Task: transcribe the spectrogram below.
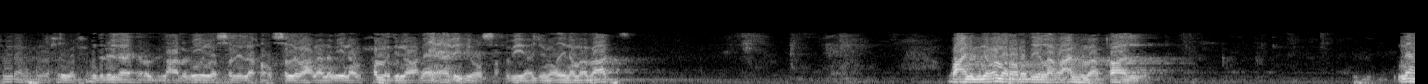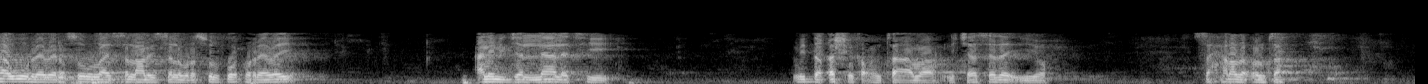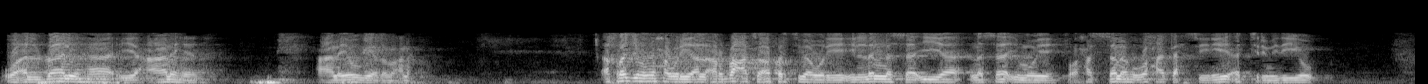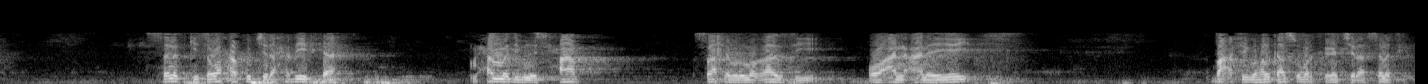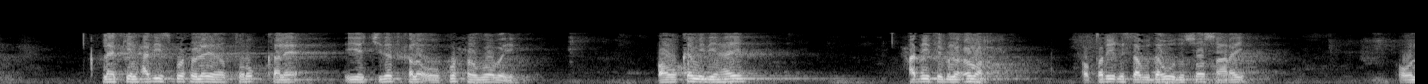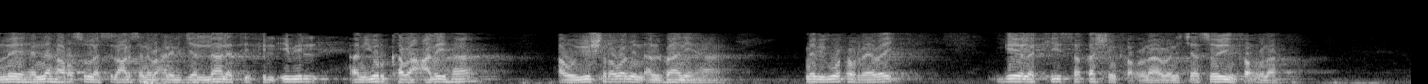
bismi illahi raxmaan raxiim alxamdu lilaahi rabbi alcaalamiin wsali allahuma wasalim calaa nabiyina muxamedi wacala aalihi wasaxbihi ajmaciin ama bacd wacan ibni cumara radi allahu canhuma qaal naha wuu reebay rasuulu llahi sal lla lay wasalam rasuulku wuxuu reebay can iljallaalati midda qashinka cunta ama nijaasada iyo saxrada cunta wa albaanihaa iyo caanaheeda. Caanayowgeeda macnaha akhrajahu waxaa wariyey alarbacatu afartii baa wariyey ila anasaa'iya nasaa-i mooye. Waxasanahu waxaa taxsiiniyey atirmidiyu sanadkiisa waxaa ku jira xadiidka moxamed ibnu isxaaq saaxibu almaqaazi oo cancaneeyey. Dacfigu halkaasuu markaga jira sanadka laakiin xadiisku wuxuu leeyahay turuq kale iyo jidad kale uu ku xogoobayo oo uu ka mid yahay xadiid ibni cumar oo ariiqiisa abu daawuud uu soo saaray oo leeyahay nahaa rasul lah sal ly slam can aljalaalati fi libil an yurkaba calayha aw yushraba min albaaniha. Nebigu wuxuu reebay geela kiisa qashinka cuna ama nijaasooyinka cuna.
